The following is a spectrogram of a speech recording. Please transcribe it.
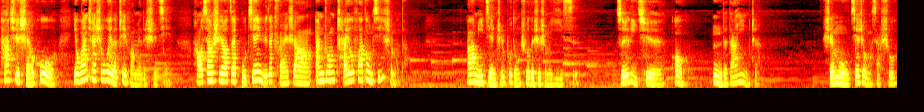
他去神户也完全是为了这方面的事情。好像是要在捕煎鱼的船上安装柴油发动机什么的。阿米简直不懂说的是什么意思，嘴里却哦，嗯的答应着。神母接着往下说：“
